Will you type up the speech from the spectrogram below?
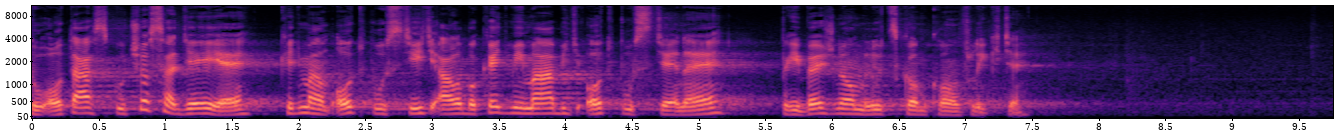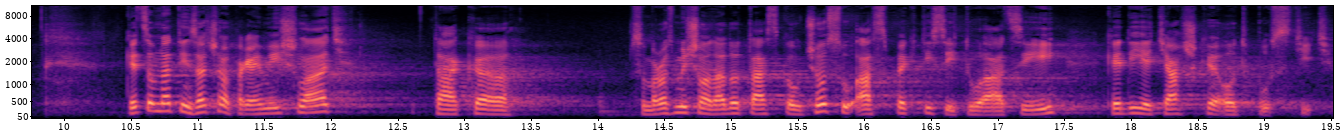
tú otázku, čo sa deje, keď mám odpustiť, alebo keď mi má byť odpustené pri bežnom ľudskom konflikte. Keď som nad tým začal premýšľať, tak e, som rozmýšľal nad otázkou, čo sú aspekty situácií, kedy je ťažké odpustiť.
